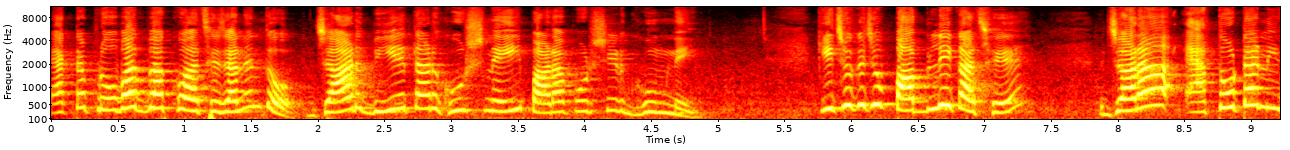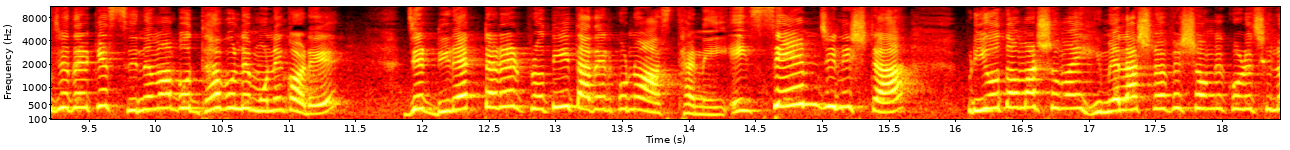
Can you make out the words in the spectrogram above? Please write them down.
একটা প্রবাদ বাক্য আছে, জানেন তো? যার বিয়ে তার ঘুষ নেই, পাড়াপড়শির ঘুম নেই। কিছু কিছু পাবলিক আছে, যারা এতটা নিজেদেরকে সিনেমা বোদ্ধা বলে মনে করে যে ডিরেক্টরের প্রতি তাদের কোনো আস্থা নেই। এই সেম জিনিসটা প্রিয়তমার সময় হিমেল আশরাফের সঙ্গে করেছিল,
